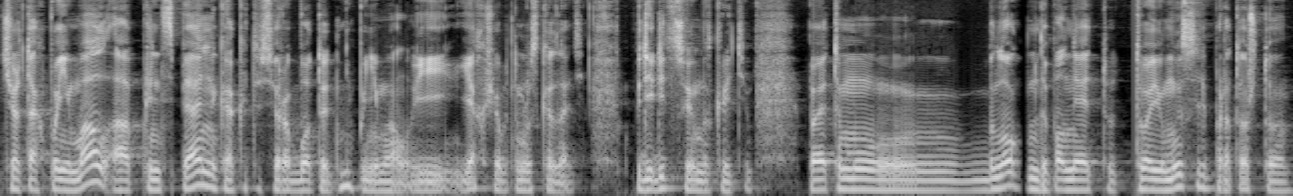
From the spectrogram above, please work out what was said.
чертах понимал, а принципиально, как это все работает, не понимал. И я хочу об этом рассказать, поделиться своим открытием. Поэтому блог дополняет тут твою мысль про то, что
